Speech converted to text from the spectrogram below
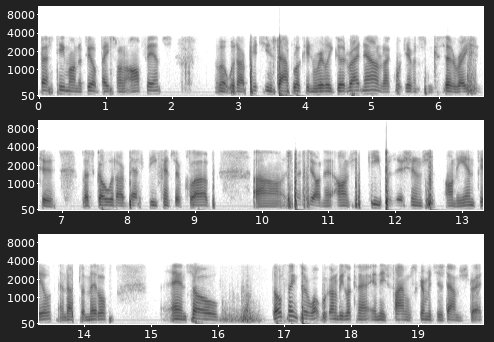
best team on the field based on offense. But with our pitching staff looking really good right now, like we're giving some consideration to let's go with our best defensive club, uh, especially on the, on some key positions on the infield and up the middle. And so those things are what we're going to be looking at in these final scrimmages down the stretch.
